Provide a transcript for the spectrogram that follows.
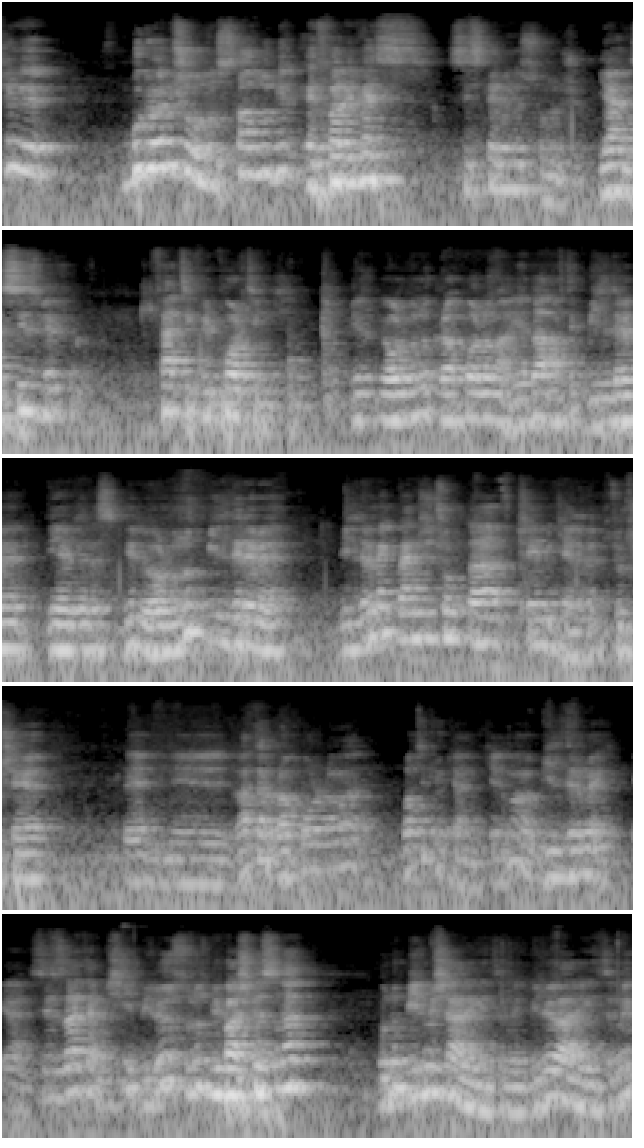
Şimdi bu görmüş olduğunuz tablo bir FRMS sisteminin sonucu. Yani siz bir fatigue reporting, bir yorgunluk raporlama ya da artık bildirimi diyebiliriz. Bir yorgunluk bildirimi. Bildirmek bence çok daha şey bir kelime. Türkçe'ye e, zaten raporlama batı kökenli kelime ama bildirmek. Yani siz zaten bir şey biliyorsunuz bir başkasına bunu bilmiş hale getirmek, biliyor hale getirmek.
